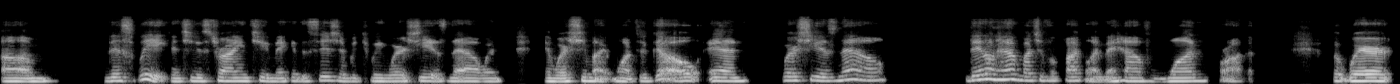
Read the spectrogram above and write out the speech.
um, this week, and she was trying to make a decision between where she is now and and where she might want to go. And where she is now, they don't have much of a pipeline. They have one product, but where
